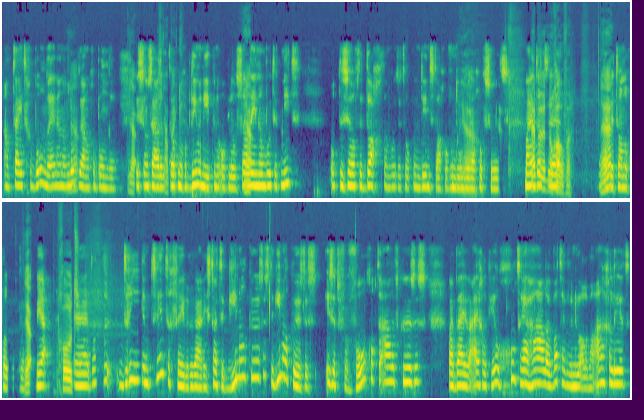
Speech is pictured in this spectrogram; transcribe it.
aan tijd gebonden en aan een Ja. lockdown gebonden. ja. Dus dan zouden we het ook ik. nog op die manier kunnen oplossen. Alleen dan wordt het niet op dezelfde dag. Dan wordt het op een dinsdag of een donderdag of zoiets. Maar Hebben dat, we het nog eh, over? Hebben we het dan nog wel over. Ja. Goed. Dan de- 23 februari start de Gimal-cursus. De Gimal-cursus is het vervolg op de Alef-cursus, waarbij we eigenlijk heel goed herhalen wat hebben we nu allemaal aangeleerd,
